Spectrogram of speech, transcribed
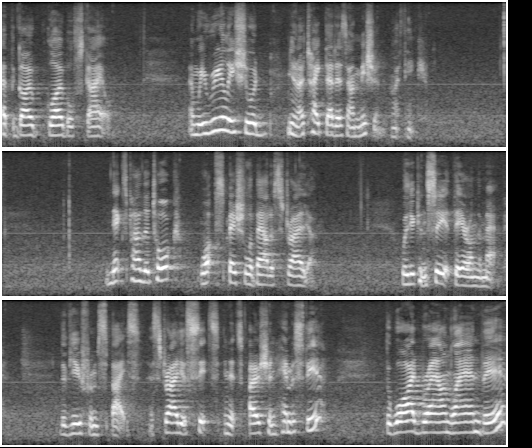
at the global scale. And we really should, you know, take that as our mission, I think. Next part of the talk, what's special about Australia? Well, you can see it there on the map, the view from space. Australia sits in its ocean hemisphere. The wide brown land there,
